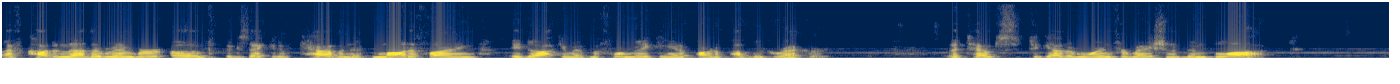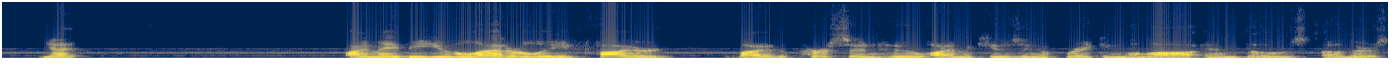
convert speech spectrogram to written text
I've caught another member of executive cabinet modifying a document before making it part of public record. Attempts to gather more information have been blocked. Yet, I may be unilaterally fired by the person who I'm accusing of breaking the law and those others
